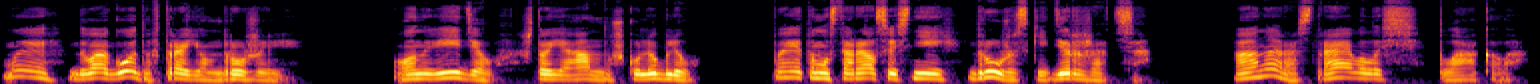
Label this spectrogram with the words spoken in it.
Мы два года втроем дружили. Он видел, что я Аннушку люблю, поэтому старался с ней дружески держаться. А она расстраивалась, плакала.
